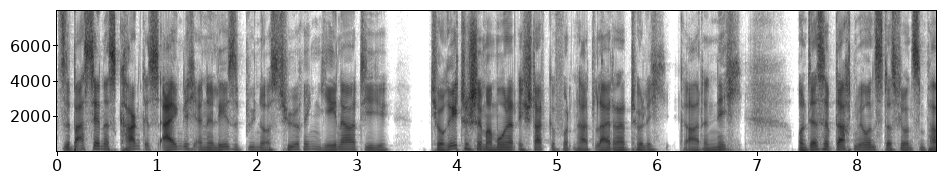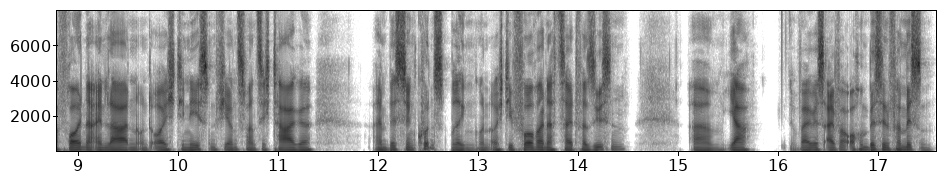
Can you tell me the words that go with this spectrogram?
Sebastian ist krank ist eigentlich eine Lesebühne aus Thüringen, Jena, die theoretisch immer monatlich stattgefunden hat, leider natürlich gerade nicht. Und deshalb dachten wir uns, dass wir uns ein paar Freunde einladen und euch die nächsten 24 Tage ein bisschen Kunst bringen und euch die Vorweihnachtszeit versüßen. Ähm, ja, weil wir es einfach auch ein bisschen vermissen.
